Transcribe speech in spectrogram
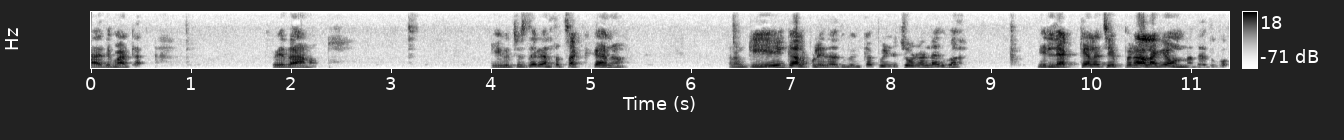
అది మాట. విధానం. ఇక చూసారు ఎంత చక్కగాను? మనకి ఏం కలపలేదు. అదిగో ఇంకా పిండి చూడండి అదిగో. నేను లెక్క ఎలా చెప్పినా అలాగే ఉన్నది అదిగో.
